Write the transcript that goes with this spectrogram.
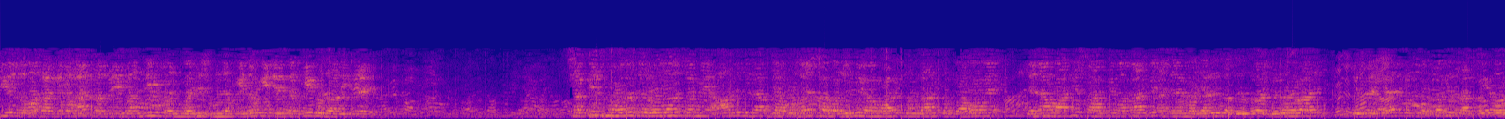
صاحب کے بعد سبزی بندی مجلس منعقدوں کی جیسا کی گزارش ہے۔ چھبیس محرم سے روزانہ شب میں بجے جناب جاپور صاحب مجھے ہمارے سلطان کو گاؤں میں جناب ماجد صاحب کے مکان میں اجر مجالس کا سلسلہ شروع ہو رہا ہے۔ جس میں شہر کے مختلف ساتھی اور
